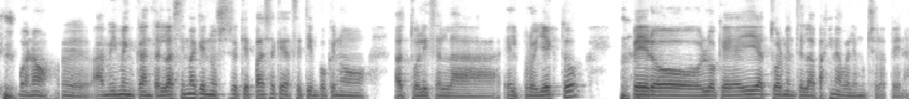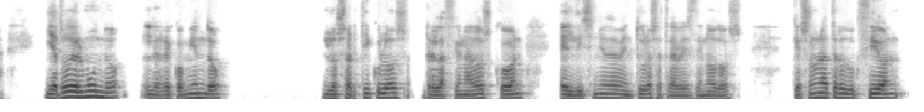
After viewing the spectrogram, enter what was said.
Hmm. Bueno, a mí me encanta. Lástima que no sé qué pasa, que hace tiempo que no actualizan la, el proyecto pero lo que hay actualmente en la página vale mucho la pena. Y a todo el mundo le recomiendo los artículos relacionados con el diseño de aventuras a través de nodos, que son una traducción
